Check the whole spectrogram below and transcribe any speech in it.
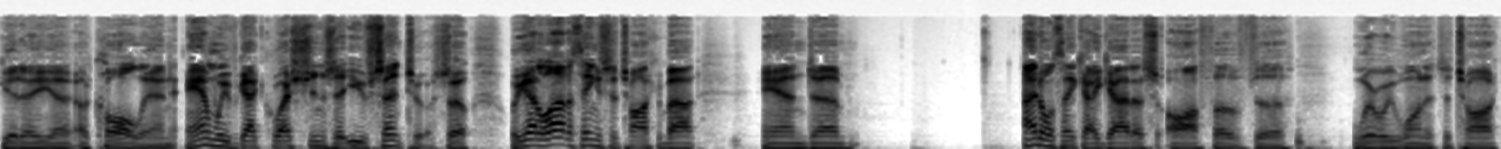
get a a call in, and we've got questions that you've sent to us. So we got a lot of things to talk about, and um, I don't think I got us off of the where we wanted to talk.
